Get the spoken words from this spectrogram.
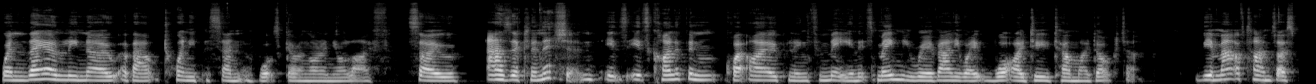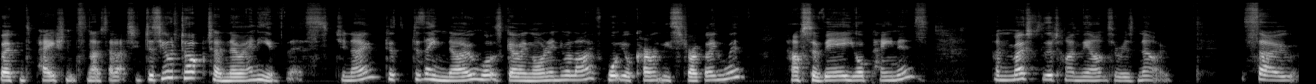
when they only know about 20% of what's going on in your life? So, as a clinician, it's it's kind of been quite eye opening for me, and it's made me reevaluate what I do tell my doctor. The amount of times I've spoken to patients and I've said, actually, does your doctor know any of this? Do you know? Do, do they know what's going on in your life, what you're currently struggling with, how severe your pain is? And most of the time, the answer is no. So,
